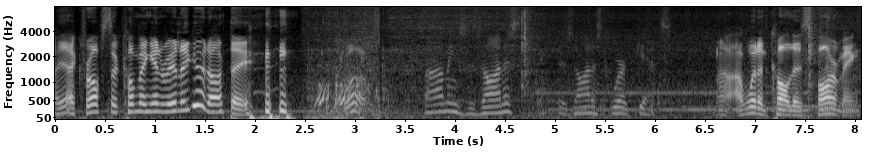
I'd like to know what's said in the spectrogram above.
Oh yeah, crops are coming in really good, aren't they? Whoa. Farming's as honest as honest work gets. No, I wouldn't call this farming.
